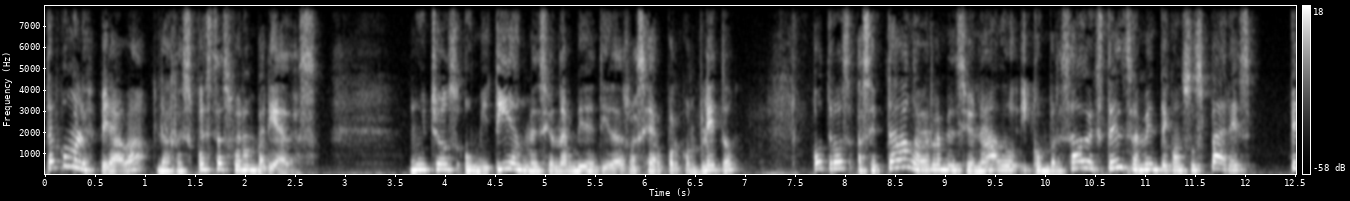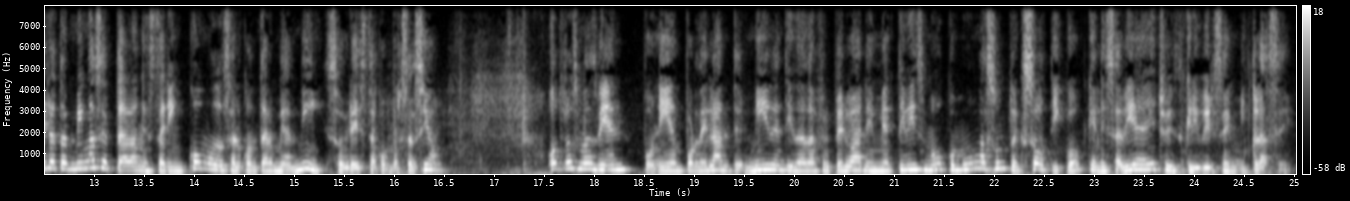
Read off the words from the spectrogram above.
Tal como lo esperaba, las respuestas fueron variadas. Muchos omitían mencionar mi identidad racial por completo, otros aceptaban haberla mencionado y conversado extensamente con sus pares, pero también aceptaban estar incómodos al contarme a mí sobre esta conversación. Otros más bien ponían por delante mi identidad afroperuana y mi activismo como un asunto exótico que les había hecho inscribirse en mi clase.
